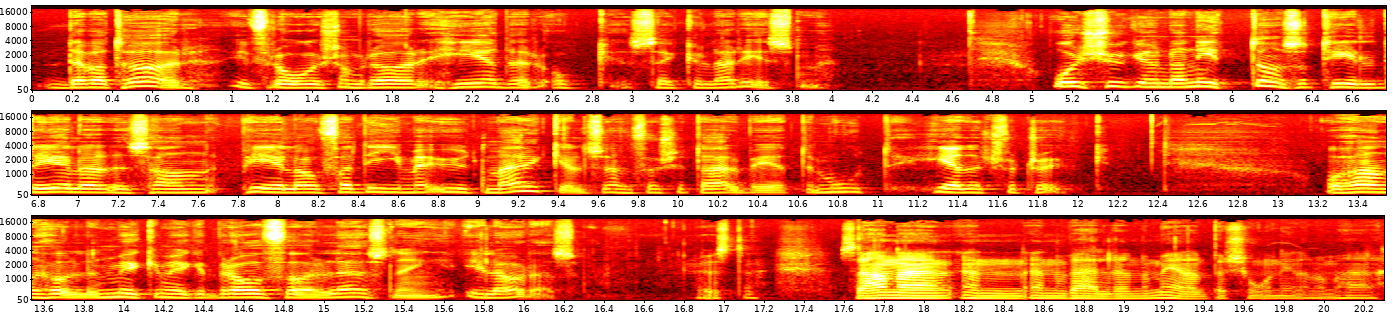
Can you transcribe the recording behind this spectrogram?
debattör i frågor som rör heder och sekularism. År 2019 så tilldelades han Pela och Fadime utmärkelsen för sitt arbete mot hedersförtryck. Och han höll en mycket, mycket bra föreläsning i lördags. Just det. Så han är en, en välrenommerad person inom det här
